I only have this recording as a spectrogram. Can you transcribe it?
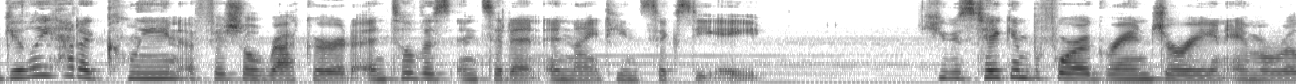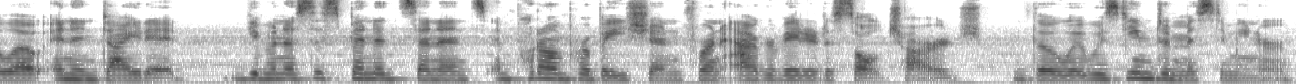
Gilly had a clean official record until this incident in 1968. He was taken before a grand jury in Amarillo and indicted, given a suspended sentence, and put on probation for an aggravated assault charge, though it was deemed a misdemeanor.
